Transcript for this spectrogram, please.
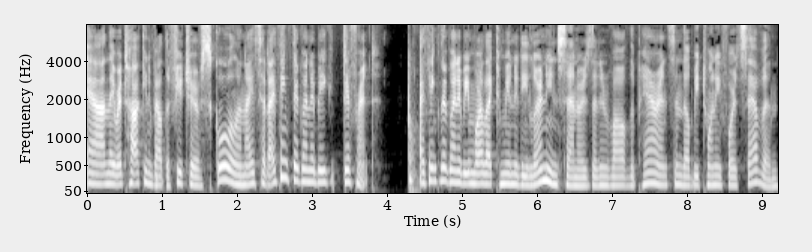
And they were talking about the future of school. And I said, I think they're going to be different. I think they're going to be more like community learning centers that involve the parents and they'll be 24 7.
